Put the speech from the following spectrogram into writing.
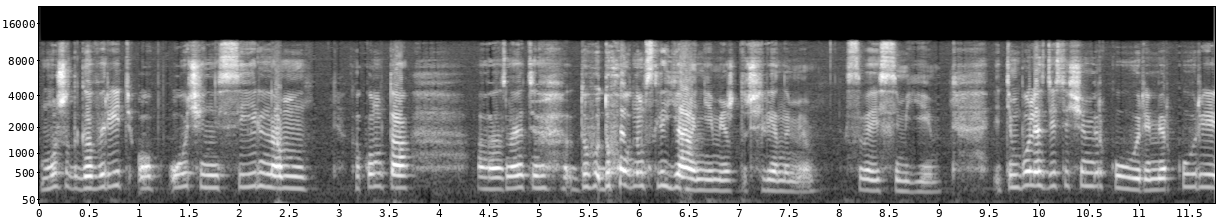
Может говорить об очень сильном каком-то знаете, духовном слиянии между членами своей семьи. И тем более здесь еще Меркурий. Меркурий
